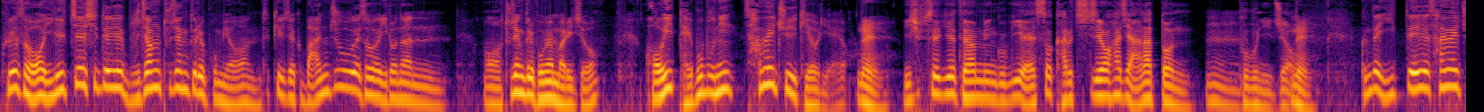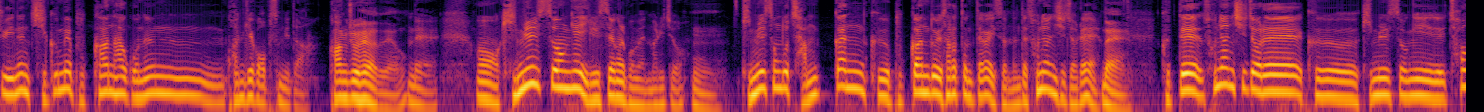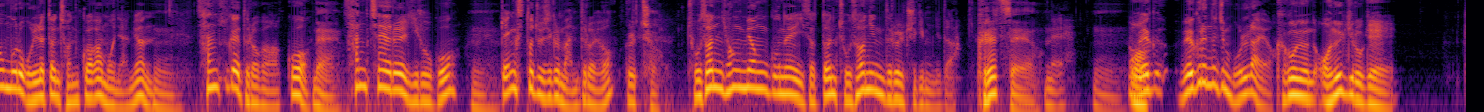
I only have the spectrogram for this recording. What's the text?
그래서 일제 시대의 무장 투쟁들을 보면 특히 이제 그 만주에서 일어난 어, 투쟁들을 보면 말이죠. 거의 대부분이 사회주의 계열이에요. 네. 20세기의 대한민국이 애써 가르치려 하지 않았던 음. 부분이죠. 네. 근데 이때의 사회주의는 지금의 북한하고는 관계가 없습니다. 강조해야 돼요. 네. 어, 김일성의 일생을 보면 말이죠. 음. 김일성도 잠깐 그 북간도에 살았던 때가 있었는데 소년 시절에 네. 그때 소년 시절에 그 김일성이 처음으로 올렸던 전과가 뭐냐면 음. 산속에 들어가 갖고 네. 산채를 이루고 음. 갱스터 조직을 만들어요. 그렇죠. 조선 혁명군에 있었던 조선인들을 죽입니다. 그랬어요. 네. 음. 어. 왜, 그- 왜 그랬는지 몰라요. 그거는 어느 기록에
